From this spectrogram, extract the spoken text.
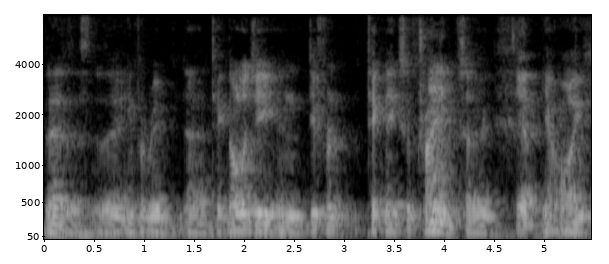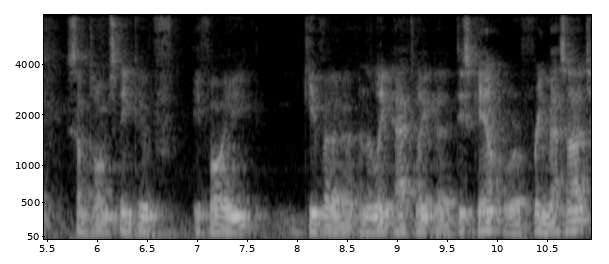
the, the, the infrared uh, technology, and different techniques of training. So Yeah. you know, I sometimes think of if I give a, an elite athlete a discount or a free massage,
